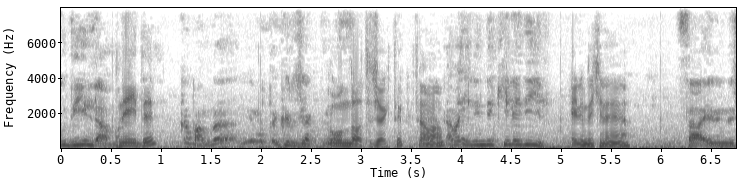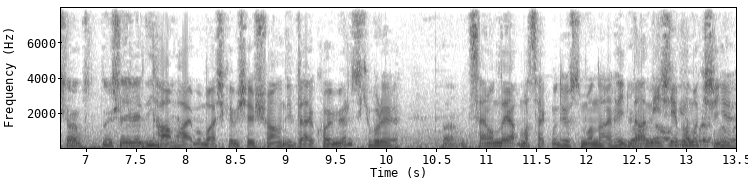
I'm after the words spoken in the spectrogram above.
Bu değildi ama. Neydi? Kafamda yumurta kıracaktın. Onu da atacaktık. Tamam. Ama elindekiyle değil. Elimdeki ne ya? Sağ elinde şu an tuttuğun şeyle değil. Tamam hayır bu başka bir şey. Şu an iddiaya koymuyoruz ki buraya. Tamam. Sen onu da yapmasak mı diyorsun bana hala? İddia ne için yapılmak için ya?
